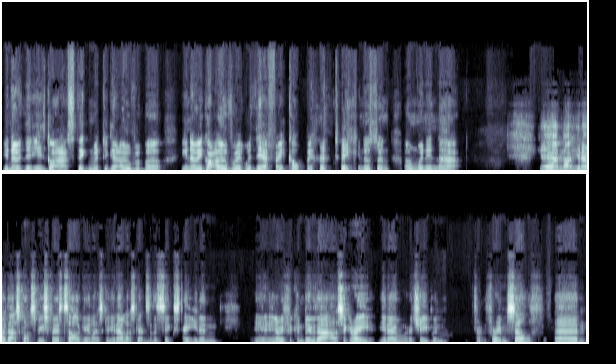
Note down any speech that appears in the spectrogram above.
you know, he's got that stigma to get over. But, you know, he got over it with the FA Cup, taking us and, and winning that. Yeah, and that you know that's got to be his first target. Let's get you know let's get to the mm. 16, and you know if we can do that, that's a great you know achievement for, for himself. Um,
